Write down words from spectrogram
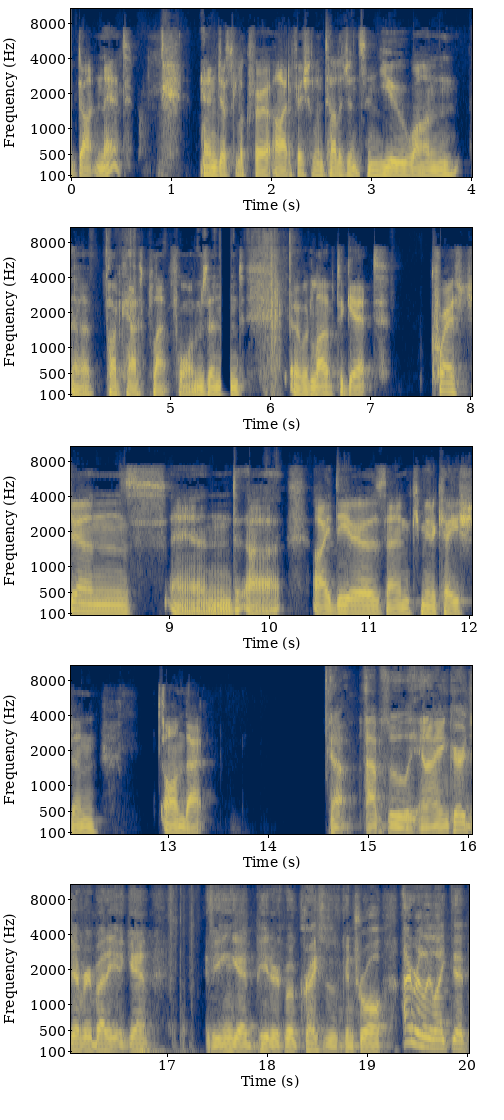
dot net and just look for artificial intelligence and you on uh, podcast platforms. And I would love to get questions and uh, ideas and communication on that yeah, absolutely. And I encourage everybody again, if you can get Peter's book, Crisis of Control. I really liked it.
